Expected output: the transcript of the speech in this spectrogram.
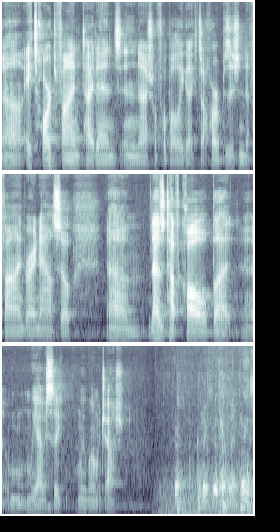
uh, it's hard to find tight ends in the National Football League. Like it's a hard position to find right now. So um, that was a tough call, but uh, we obviously we went with Josh. Thanks.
